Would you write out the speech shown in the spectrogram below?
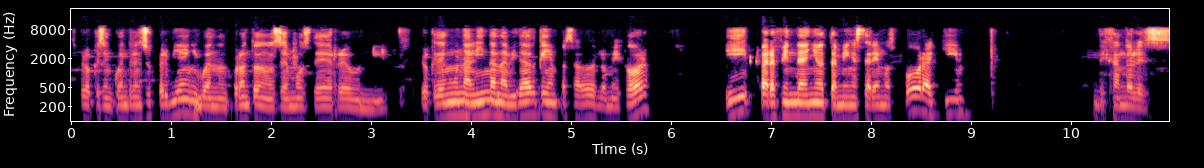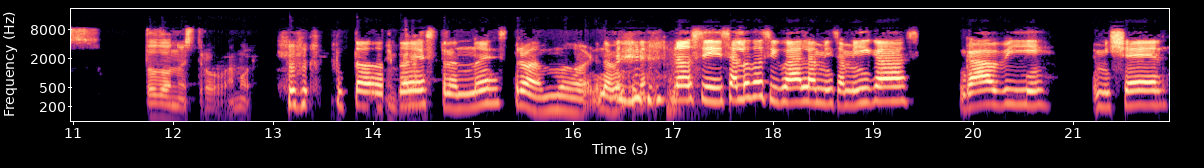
Espero que se encuentren súper bien y bueno, pronto nos hemos de reunir. Espero que tengan una linda Navidad, que hayan pasado de lo mejor. Y para fin de año también estaremos por aquí dejándoles todo nuestro amor. Todo nuestro, nuestro amor. No, mentira. No, sí, saludos igual a mis amigas, Gaby, Michelle,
